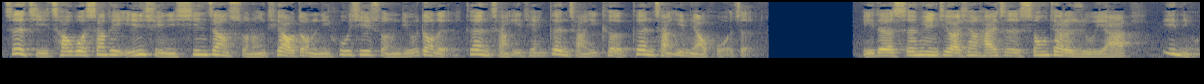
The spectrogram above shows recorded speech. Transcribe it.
自己超过上帝允许你心脏所能跳动的，你呼吸所能流动的更长一天、更长一刻、更长一秒活着。你的生命就好像孩子松掉的乳牙，一扭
